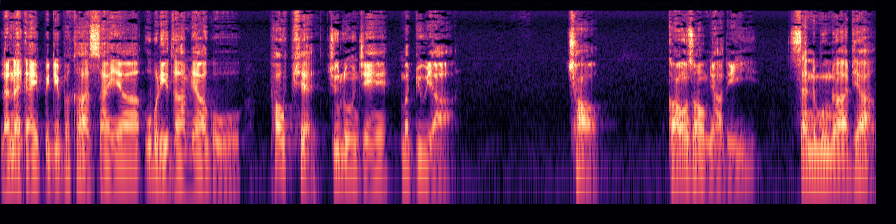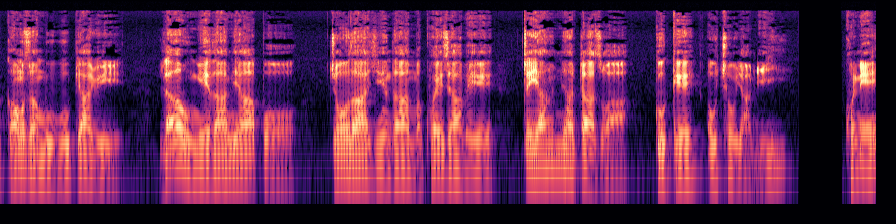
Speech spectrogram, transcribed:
လက်နက်ကိုင်ပိဋိပခဆိုင်ရာဥပဒေသားများကို ဖောက်ဖျက်ကျူးလွန်ခြင်းမပြုရ6 ခေါင်းဆောင်များသည်စန္ဒမူနာပြခေါင်းဆောင်မှုကိုပြ၍လက်အောက်ငယ်သားများအပေါ်ကြောသားရင်သားမခွဲကြဘဲတရားမျှတစွာကုကဲအုပ်ချုပ်ရမည်ခုနှစ်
